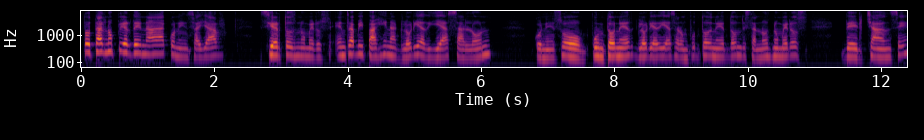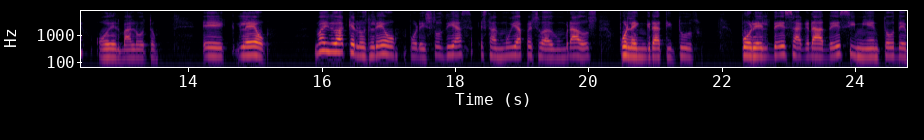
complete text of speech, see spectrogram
Total, no pierde nada con ensayar ciertos números. Entra a mi página Gloria Díaz Salón, con eso punto net, Gloria Díaz Salón punto net, donde están los números del chance o del baloto. Eh, Leo, no hay duda que los Leo por estos días están muy apesadumbrados por la ingratitud, por el desagradecimiento de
